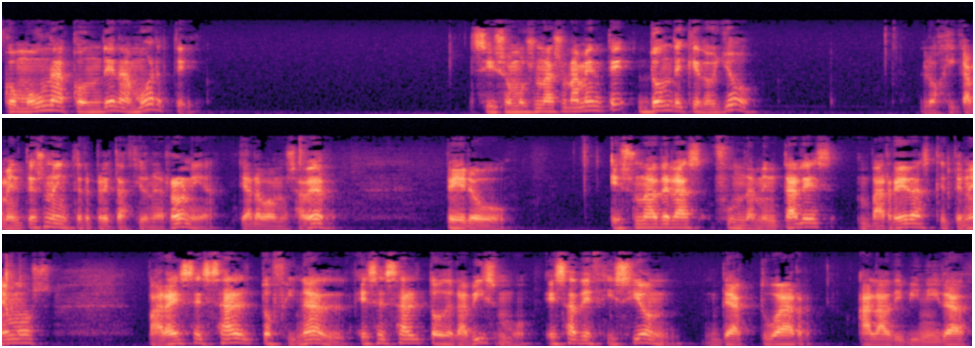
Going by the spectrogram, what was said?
como una condena a muerte. Si somos una solamente, ¿dónde quedo yo? Lógicamente es una interpretación errónea, ya lo vamos a ver, pero es una de las fundamentales barreras que tenemos para ese salto final, ese salto del abismo, esa decisión de actuar a la divinidad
